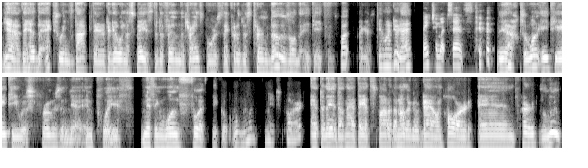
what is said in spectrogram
Yeah, they had the X-wings docked there to go into space to defend the transports. They could have just turned those on the AT-ATs, but I guess didn't want to do that. Make too much sense. Yeah, so one AT-AT was frozen, yeah, in place, missing one foot. Go oh, next part. After they had done that, they had spotted another go down hard and heard Luke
